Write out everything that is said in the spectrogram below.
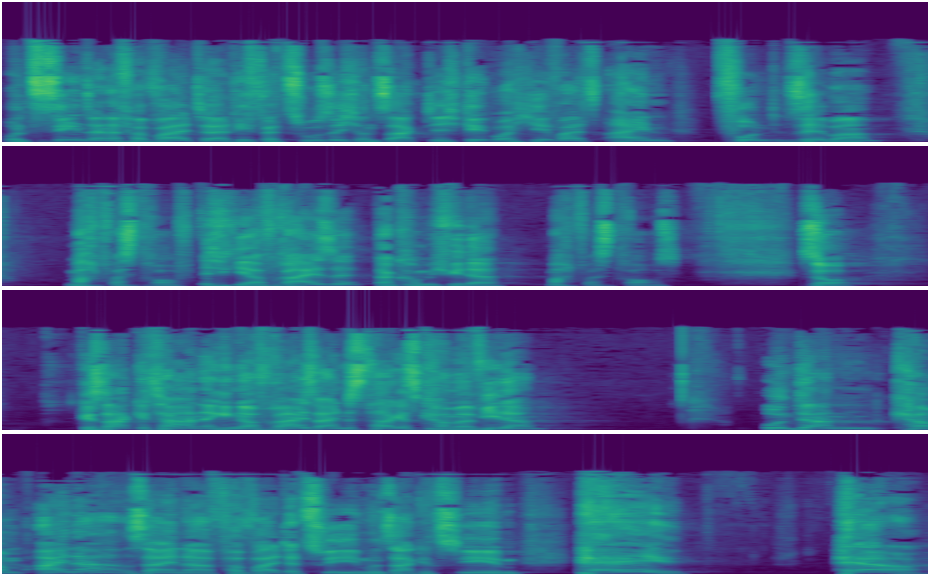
und zehn seiner Verwalter rief er zu sich und sagte, ich gebe euch jeweils ein Pfund Silber, macht was drauf. Ich gehe auf Reise, dann komme ich wieder, macht was draus. So, gesagt, getan, er ging auf Reise, eines Tages kam er wieder, und dann kam einer seiner Verwalter zu ihm und sagte zu ihm, hey, Herr,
